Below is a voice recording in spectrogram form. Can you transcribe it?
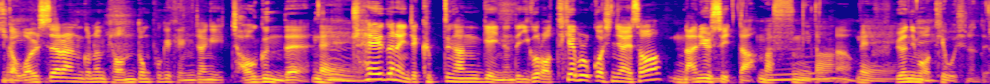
그러니까 월세라는 거는 변동폭이 굉장히 적은데 네. 음. 최근에 이제 급등한 게 있는데 이걸 어떻게 볼 것이냐에서 음. 나뉠 수 있다. 맞습니다. 음. 네. 위원님은 네. 어떻게 보시는데요?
